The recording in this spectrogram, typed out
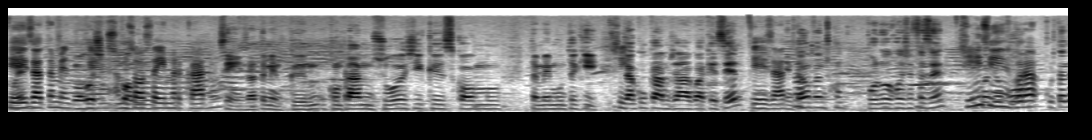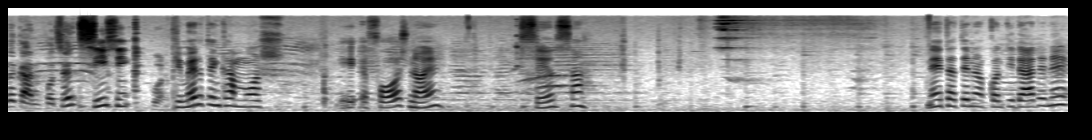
não é? Exatamente. Um arroz que se Vamos só come... sair mercado. Sim, exatamente, que comprámos hoje e que se come também muito aqui. Sim. Já colocámos a água a aquecer? Exato. Então vamos pôr o arroz a fazer? Sim, sim, agora- cortando a carne, pode ser? Sim, sim. Bora. Primeiro tem que amos eh, a foz, não é? Licença. Né, tá tendo a quantidade, né?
